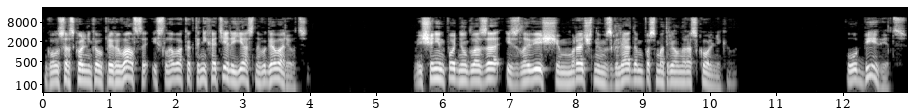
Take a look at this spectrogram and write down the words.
Голос Раскольникова прерывался, и слова как-то не хотели ясно выговариваться. Мещанин поднял глаза и зловещим, мрачным взглядом посмотрел на Раскольникова. «Убивец!»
